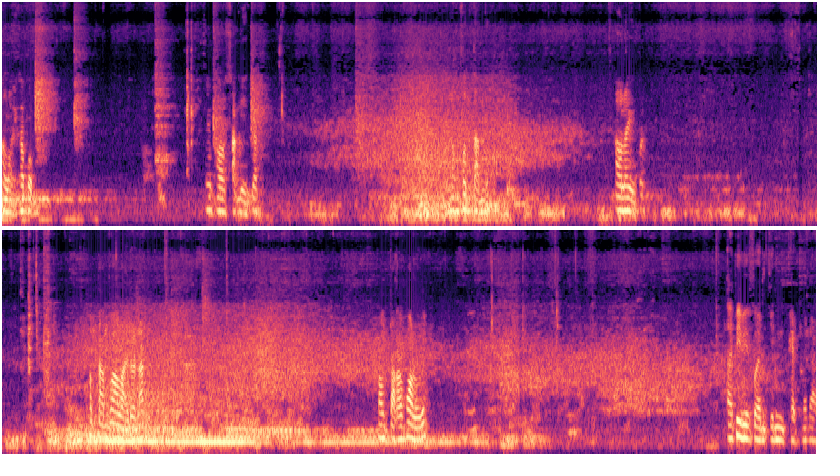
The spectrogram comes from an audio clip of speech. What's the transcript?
อร่อยครับผม ไม่พอสั่งอีกก็ลองส้มตำดิเอาอะไรอีกปะข้าวตำก็อร่อยด้วยนะลองตักให้พ่อดูดิไอพี่มีเฟิร์นกินเผ็ดไม่ได้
